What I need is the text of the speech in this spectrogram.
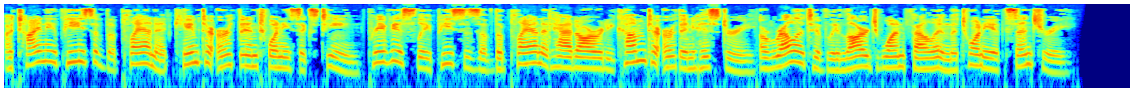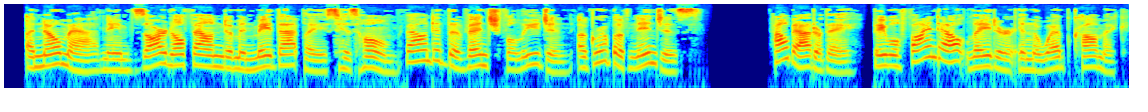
A tiny piece of the planet came to Earth in 2016. Previously, pieces of the planet had already come to Earth in history. A relatively large one fell in the 20th century. A nomad named Zardal found him and made that place his home, founded the Vengeful Legion, a group of ninjas. How bad are they? They will find out later in the webcomic.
